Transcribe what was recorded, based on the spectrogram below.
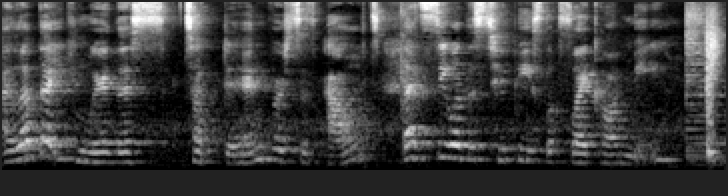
I love that you can wear this tucked in versus out. Let's see what this two-piece looks like on me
